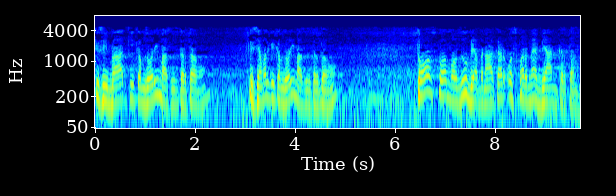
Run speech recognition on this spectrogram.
کسی بات کی کمزوری محسوس کرتا ہوں، کسی عمل کی کمزوری محسوس کرتا ہوں، تو اس کو موضوع بنا کر اس پر میں بیان کرتا ہوں۔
